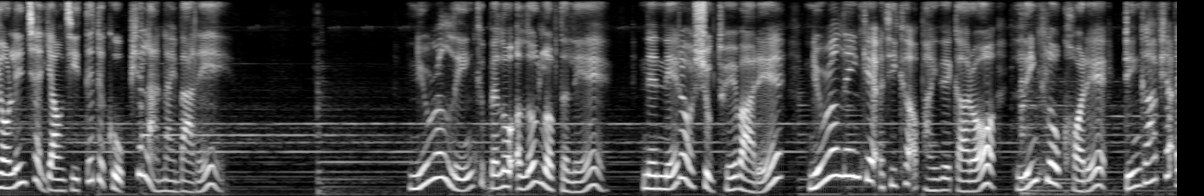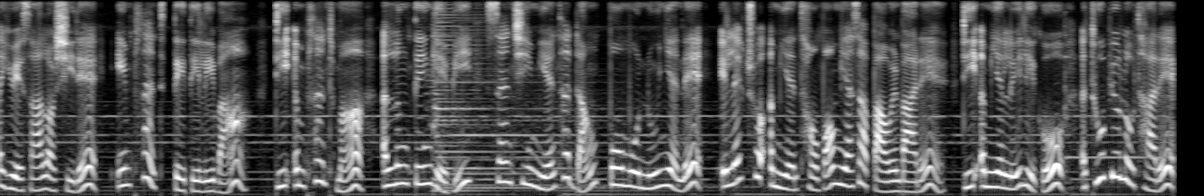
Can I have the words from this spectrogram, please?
မျောလင့်ချက်ရောင်ကြီးတစ်တကူဖြစ်လာနိုင်ပါတယ် Neuralink ဘယ်လိုအလုပ်လုပ်တယ်လဲ နည်းနည်းတော့ရှုပ်ထွေးပါတယ် Neuralink ရဲ့အထူးအပိုင်းတွေကတော့ link လို့ခေါ်တဲ့ဒင်္ဂါဖြတ်အရွယ်စားလို့ရှိတဲ့ implant တေးသေးလေးပါဒီ implant မှာအလုံးသိင်းခဲ့ပြီးစန်ချီမြန်ထက်တောင်ပုံမနူးညံ့တဲ့ electro အမြန်ထောင်ပေါင်းများစွာပါဝင်ပါတယ်ဒီအမြန်လေးတွေကိုအထူးပြုလုပ်ထားတဲ့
